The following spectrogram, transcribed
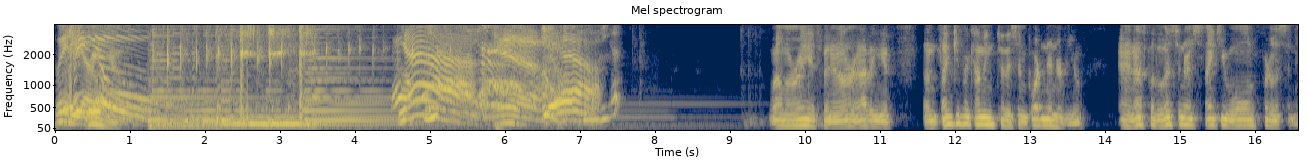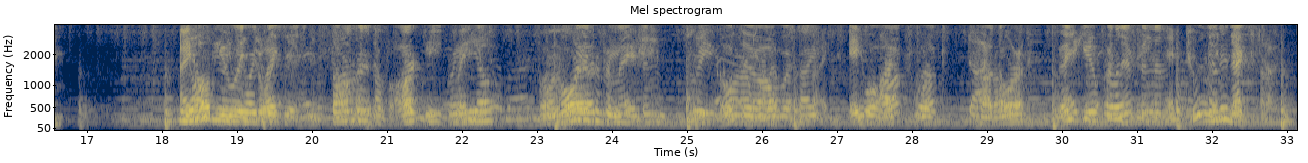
Radio. Yeah. Yeah. Yeah. Well, Marie, it's been an honor having you. And thank you for coming to this important interview. And as for the listeners, thank you all for listening. I hope you enjoyed this installment of Heartbeat Radio. For more information, please go to our website, ableartwork.org. Thank you for listening and tune in next time.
